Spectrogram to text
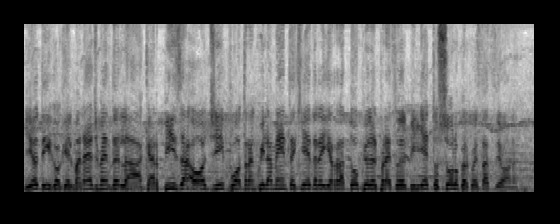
Io dico che il management della Carpisa oggi può tranquillamente chiedere il raddoppio del prezzo del biglietto solo per questa azione.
